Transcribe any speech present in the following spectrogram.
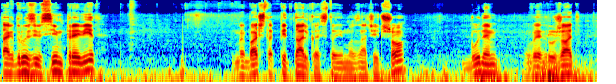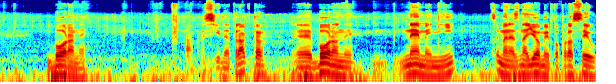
Так, друзі, всім привіт. Ми бачите, під талькою стоїмо. Значить, що? Будемо вигружати борони. Так, ось їде трактор. Е, Борони не мені. Це мене знайомий попросив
